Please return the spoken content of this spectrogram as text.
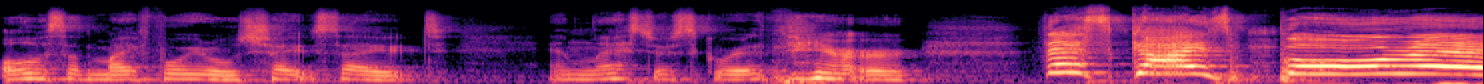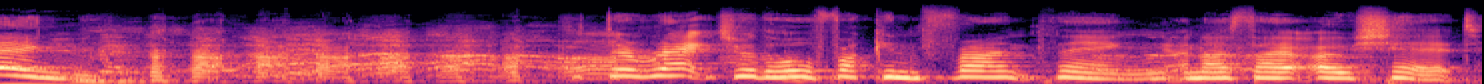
all of a sudden, my four year old shouts out in Leicester Square Theatre, This guy's boring! Director of the whole fucking front thing. And I was like, Oh shit.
